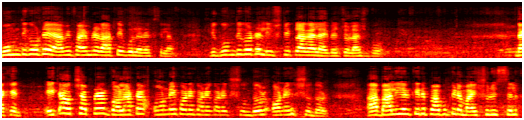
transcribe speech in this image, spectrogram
ঘুম থেকে উঠে আমি ফাইমটা রাতে বলে রাখছিলাম যে ঘুম থেকে উঠে লিপস্টিক লাগায় লাইভে চলে আসব। দেখেন এটা হচ্ছে আপনার গলাটা অনেক অনেক অনেক অনেক সুন্দর অনেক সুন্দর। বালিয়ার কেটে পাবো কিনা? মাইসুরি সিল্ক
